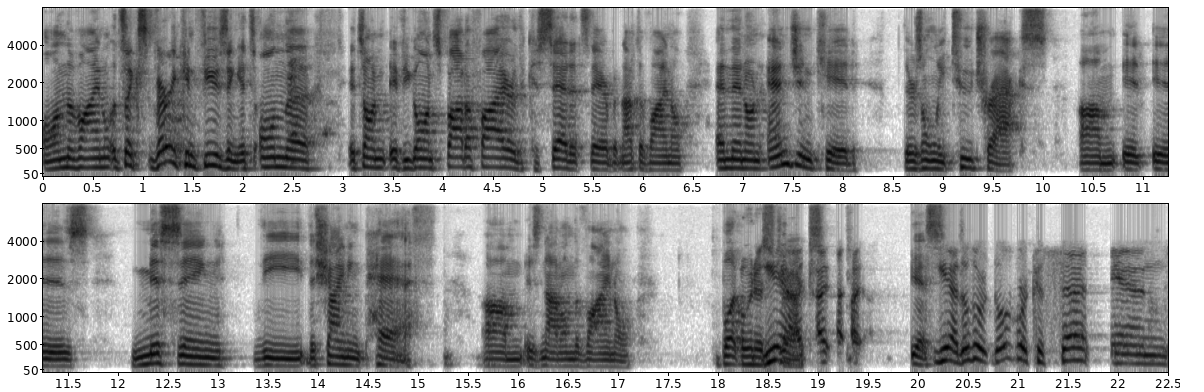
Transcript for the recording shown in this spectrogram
on the vinyl. It's like very confusing. It's on the it's on if you go on Spotify or the cassette, it's there, but not the vinyl. And then on Engine Kid, there's only two tracks. Um, it is missing the the Shining Path um, is not on the vinyl, but Bonus Yeah, tracks. I, I, I, yes, yeah, those were those were cassette and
